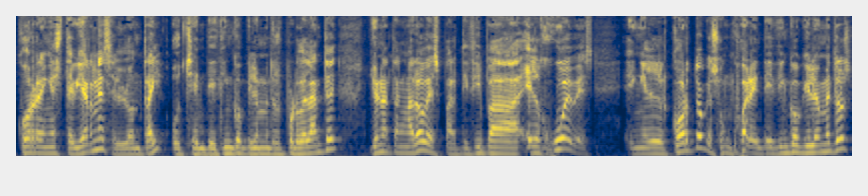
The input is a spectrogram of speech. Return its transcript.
corren este viernes el long trail, 85 kilómetros por delante. Jonathan Arobes participa el jueves en el corto, que son 45 kilómetros,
